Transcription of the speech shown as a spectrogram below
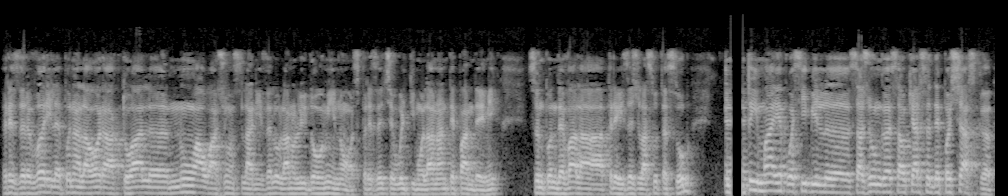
rezervările până la ora actuală nu au ajuns la nivelul anului 2019, ultimul an antepandemic, sunt undeva la 30% sub, 1 mai e posibil să ajungă sau chiar să depășească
